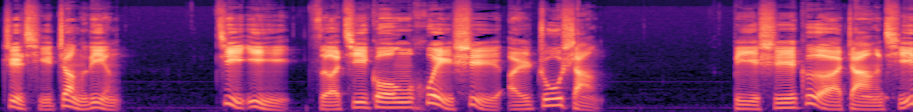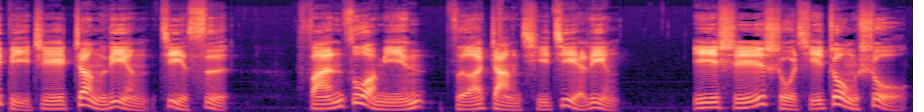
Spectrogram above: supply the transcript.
治其政令；既义，则积功会事而诛赏。彼师各掌其比之政令祭祀，凡作民，则掌其戒令，以时属其众数。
